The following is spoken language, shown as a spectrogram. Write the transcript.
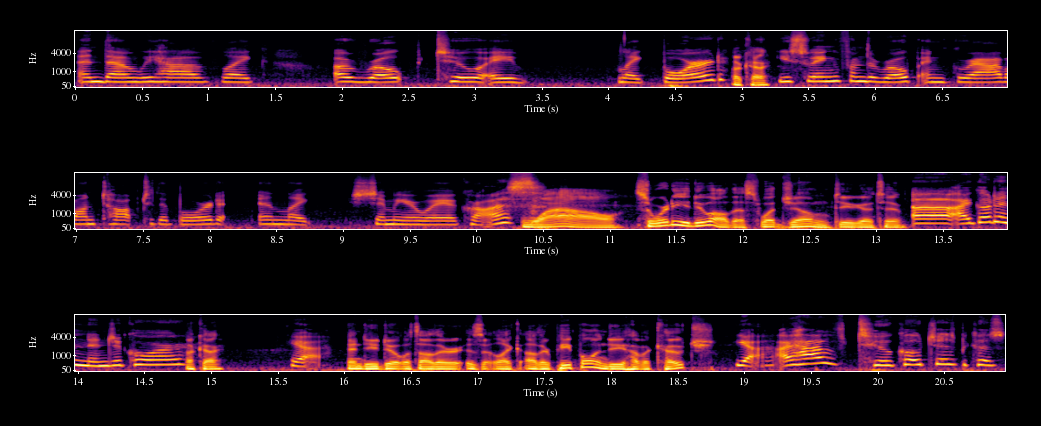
and then we have like a rope to a like board. Okay. You swing from the rope and grab on top to the board and like shimmy your way across. Wow. So where do you do all this? What gym do you go to? Uh, I go to Ninja Core. Okay. Yeah. And do you do it with other? Is it like other people? And do you have a coach? Yeah, I have two coaches because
